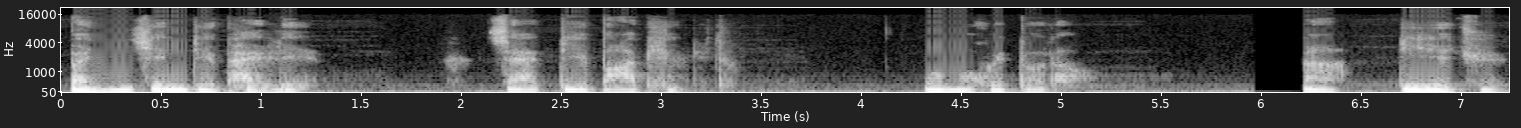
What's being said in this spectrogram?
本经的排列。在第八品里头，我们会读到，啊，第一句：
